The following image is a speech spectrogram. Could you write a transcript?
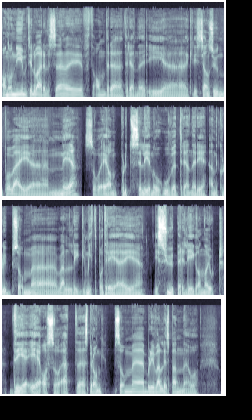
anonym tilværelse, andre trener i Kristiansund, på vei ned, så er han plutselig nå hovedtrener i en klubb som vel ligger midt på treet i, i Superligaen har gjort. Det er altså et sprang som eh, blir veldig spennende å,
